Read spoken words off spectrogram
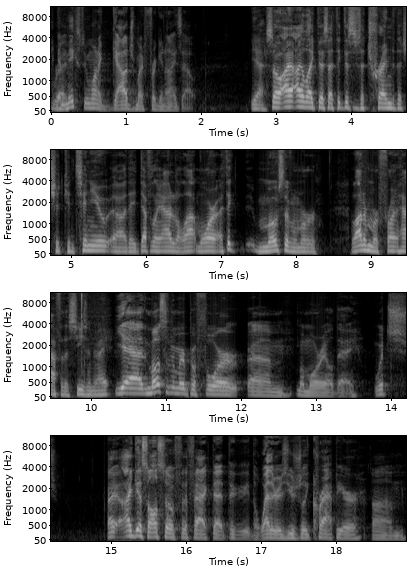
Right. It makes me want to gouge my friggin' eyes out. Yeah, so I, I, like this. I think this is a trend that should continue. Uh, they definitely added a lot more. I think most of them are a lot of them are front half of the season, right? Yeah, most of them are before um, Memorial Day, which I, I, guess also for the fact that the, the weather is usually crappier. Um,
